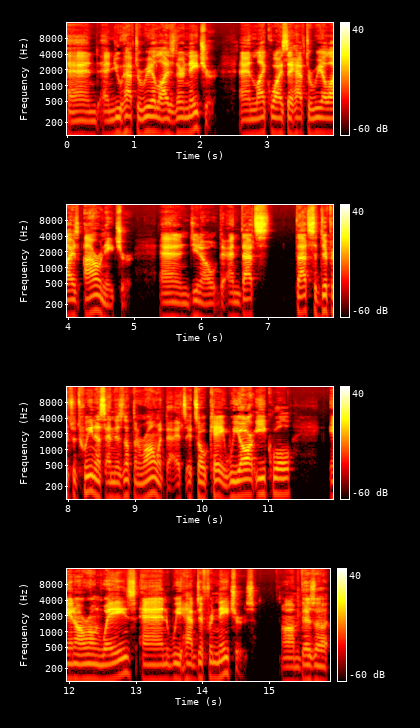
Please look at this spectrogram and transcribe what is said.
and and you have to realize their nature, and likewise, they have to realize our nature, and you know, and that's that's the difference between us. And there's nothing wrong with that. It's it's okay. We are equal in our own ways, and we have different natures. Um, there's a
